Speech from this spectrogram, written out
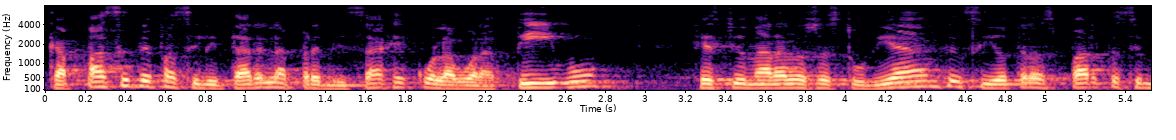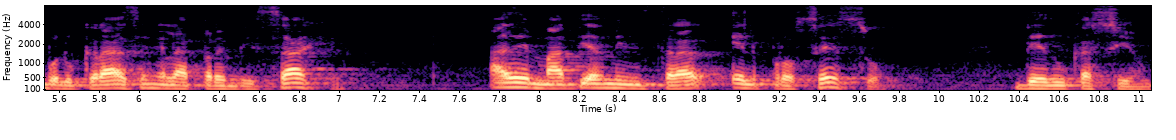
capaces de facilitar el aprendizaje colaborativo, gestionar a los estudiantes y otras partes involucradas en el aprendizaje, además de administrar el proceso de educación.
